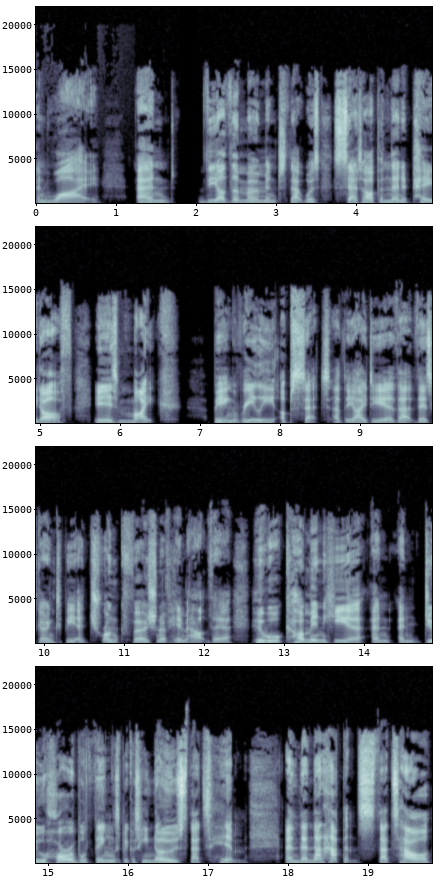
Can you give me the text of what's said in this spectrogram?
and why. And the other moment that was set up and then it paid off is Mike being really upset at the idea that there's going to be a drunk version of him out there who will come in here and and do horrible things because he knows that's him. And then that happens. That's how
